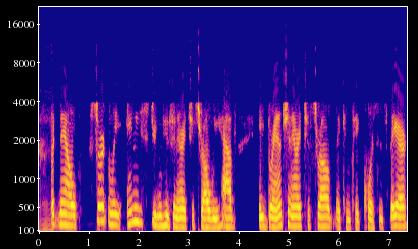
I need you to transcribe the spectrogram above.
Right. But now, certainly, any student who's in Eretz Yisrael, we have a branch in Eretz Yisrael. They can take courses there.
